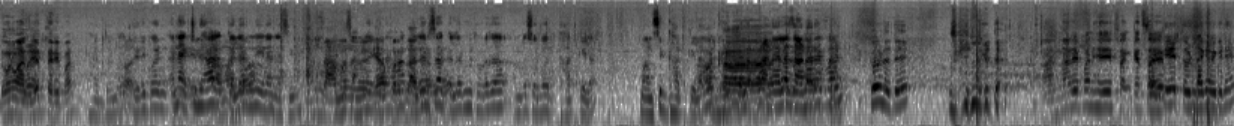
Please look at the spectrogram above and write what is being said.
दोन वाजलेत तरी पण. हा, दोन- तरी पण. नाही ऍक्च्युली हा कलरने येणार नसेल सामान चांगला घ्या, केला. परत हा कलरचा. कलरने थोडासा आमच्यासोबत घात केला. मानसिक घात केला. घात. त्याला आणायला जाणारे पण. कोण होते? आणणारे पण हे संकेत साहेब. संकेत तोंड का इकडे.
